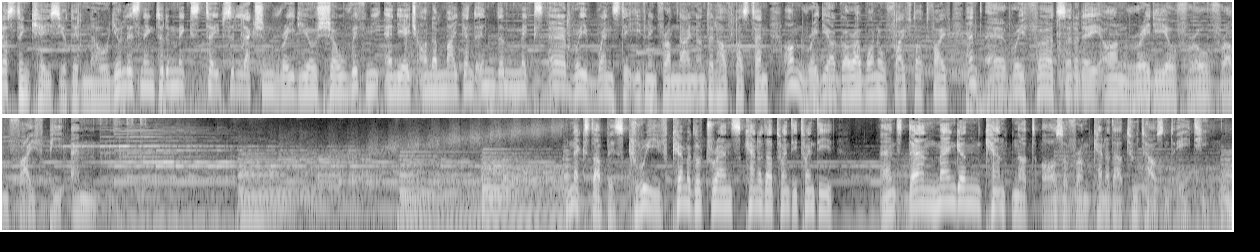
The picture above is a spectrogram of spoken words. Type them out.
Just in case you didn't know, you're listening to the Mixtape Selection Radio Show with me, Andy H, on the mic and in the mix every Wednesday evening from 9 until half past 10 on Radio Agora 105.5 and every third Saturday on Radio Fro from 5 pm. Next up is Grieve Chemical Trends Canada 2020 and Dan Mangan Can't Not also from Canada 2018.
